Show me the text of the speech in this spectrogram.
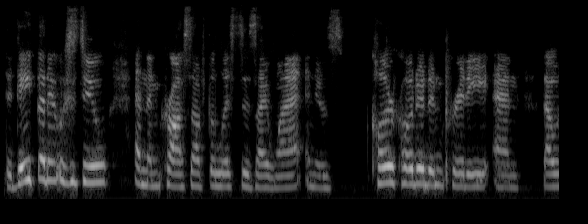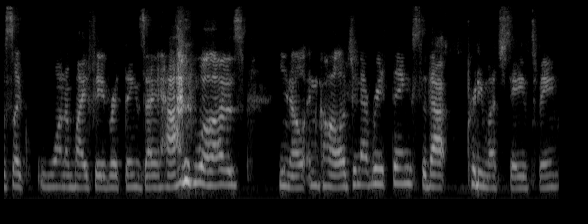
the date that it was due and then cross off the list as I went. And it was color coded and pretty. And that was like one of my favorite things I had while I was you know, in college and everything. So that pretty much saved me.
